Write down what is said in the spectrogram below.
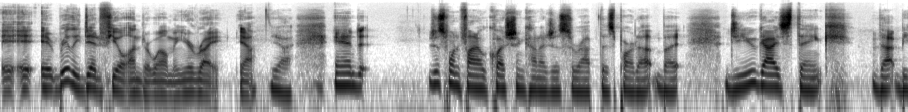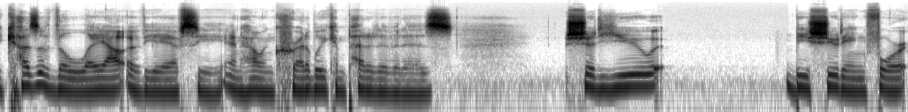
it, it- it really did feel underwhelming. You're right. Yeah. Yeah. And just one final question, kind of just to wrap this part up. But do you guys think that because of the layout of the AFC and how incredibly competitive it is, should you be shooting for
